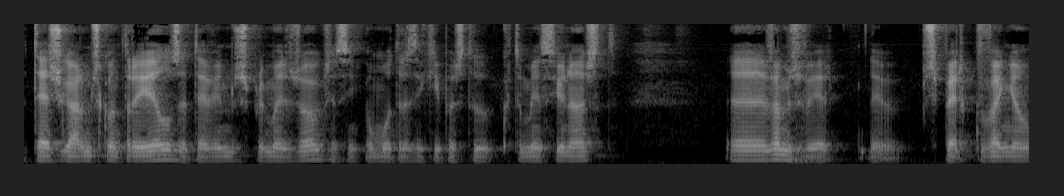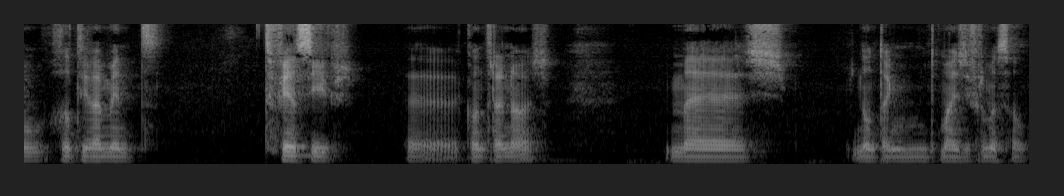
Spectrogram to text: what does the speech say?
até jogarmos contra eles, até vimos os primeiros jogos, assim como outras equipas tu, que tu mencionaste. Uh, vamos ver. Eu espero que venham relativamente defensivos uh, contra nós, mas não tenho muito mais informação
